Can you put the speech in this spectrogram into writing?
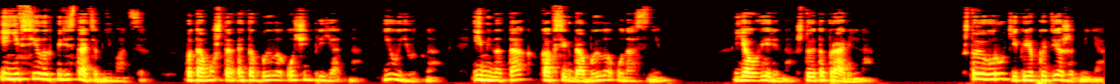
и не в силах перестать обниматься, потому что это было очень приятно и уютно, именно так, как всегда было у нас с ним. Я уверена, что это правильно, что его руки крепко держат меня,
